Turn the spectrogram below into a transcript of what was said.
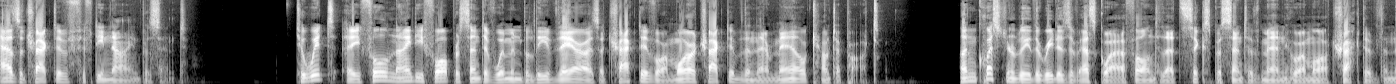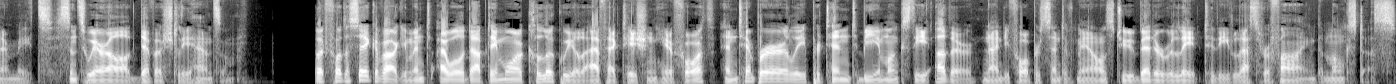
as attractive, 59%. To wit, a full 94% of women believe they are as attractive or more attractive than their male counterpart. Unquestionably, the readers of Esquire fall into that 6% of men who are more attractive than their mates, since we are all devilishly handsome. But for the sake of argument, I will adopt a more colloquial affectation hereforth, and temporarily pretend to be amongst the other 94% of males to better relate to the less refined amongst us.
